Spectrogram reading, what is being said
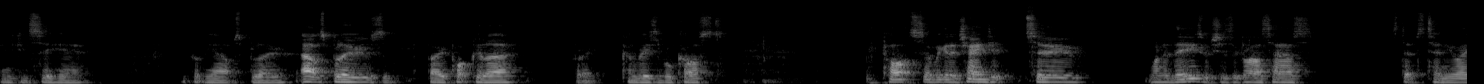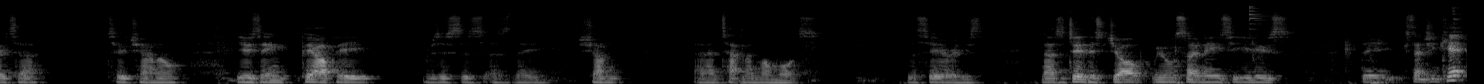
and you can see here we've got the Alps Blue. Alps Blues very popular, very kind of reasonable cost pot so we're going to change it to one of these which is the Glasshouse steps attenuator two channel using PRP resistors as the shunt and then Takman 1 watts for the series. Now to do this job we also need to use the extension kit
